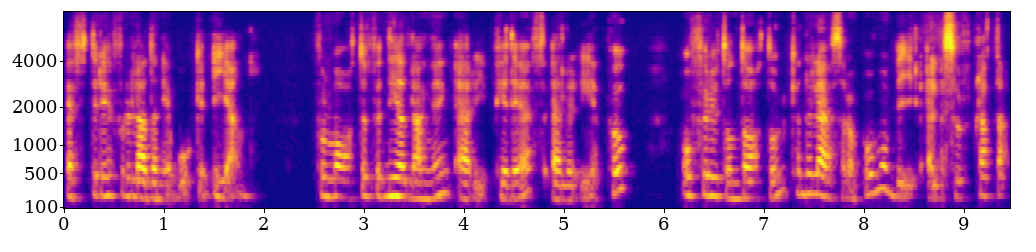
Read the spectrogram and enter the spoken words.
Efter det får du ladda ner boken igen. Formatet för nedladdning är i pdf eller EPUB och förutom datorn kan du läsa dem på mobil eller surfplatta.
